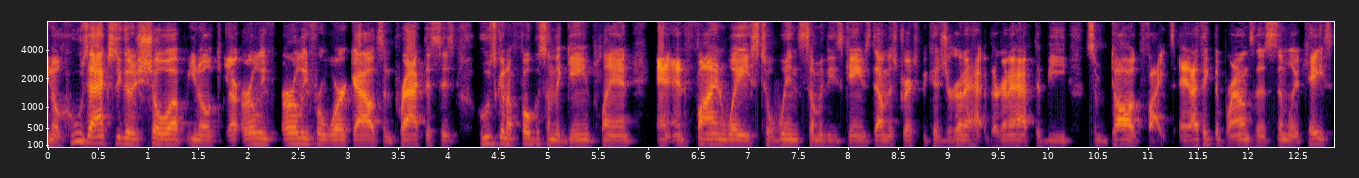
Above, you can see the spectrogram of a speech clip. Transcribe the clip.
You know, who's actually going to show up? You know, early early for workouts and practices. Who's going to focus on the game plan and, and find ways to win some of these games down the stretch? Because you're gonna have they're gonna have to be some dog fights. And I think the Browns in a similar case,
